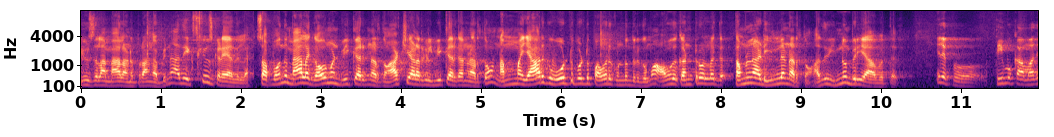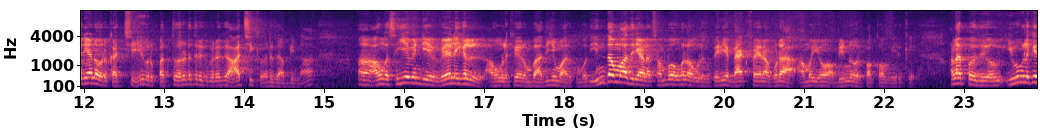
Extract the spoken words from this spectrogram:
நியூஸ் எல்லாம் மேலே அனுப்புகிறாங்க அப்படின்னா அது எக்ஸ்கியூஸ் கிடையாது இல்லை ஸோ அப்போ வந்து மேலே கவர்மெண்ட் வீக்காக இருக்குன்னு அர்த்தம் ஆட்சியாளர்கள் வீக்காக இருக்காங்கன்னு அர்த்தம் நம்ம யாருக்கு ஓட்டு போட்டு பவர் கொண்டு வந்திருக்கோமோ அவங்க கண்ட்ரோலில் தமிழ்நாடு இல்லைன்னு அர்த்தம். அது இன்னும் பெரிய ஆபத்து இல்லை இப்போது திமுக மாதிரியான ஒரு கட்சி ஒரு பத்து வருடத்திற்கு பிறகு ஆட்சிக்கு வருது அப்படின்னா அவங்க செய்ய வேண்டிய வேலைகள் அவங்களுக்கே ரொம்ப அதிகமாக இருக்கும்போது இந்த மாதிரியான சம்பவங்கள் அவங்களுக்கு பெரிய பேக் ஃபயராக கூட அமையும் அப்படின்னு ஒரு பக்கம் இருக்குது ஆனால் இப்போ இது இவங்களுக்கே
